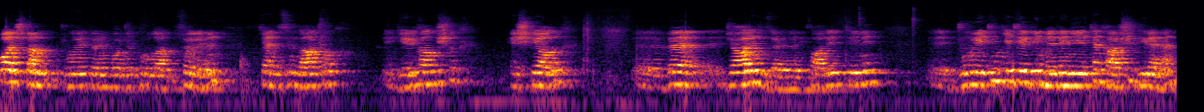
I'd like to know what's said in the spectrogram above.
Bu açıdan Cumhuriyet dönemi boyunca kurulan söylemin kendisini daha çok e, geri kalmışlık, eşkıyalık e, ve cehalet üzerinden ifade ettiğini, e, Cumhuriyet'in getirdiği medeniyete karşı direnen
